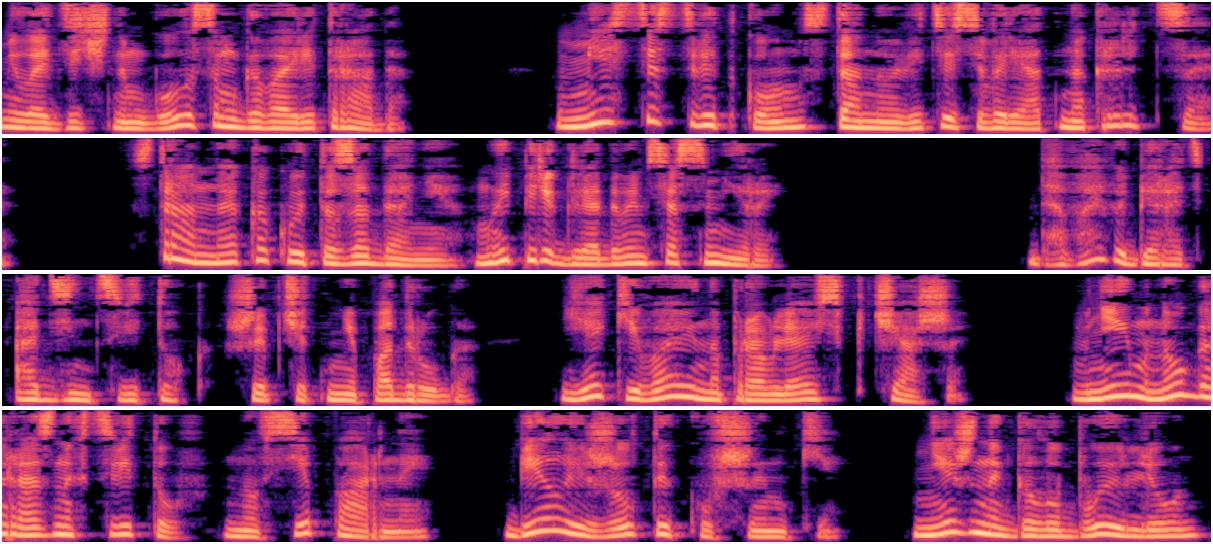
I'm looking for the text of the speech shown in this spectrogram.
Мелодичным голосом говорит Рада. Вместе с цветком становитесь в ряд на крыльце. Странное какое-то задание. Мы переглядываемся с Мирой. «Давай выбирать один цветок», — шепчет мне подруга. Я киваю и направляюсь к чаше. В ней много разных цветов, но все парные. Белые и желтые кувшинки, нежный голубой лен,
